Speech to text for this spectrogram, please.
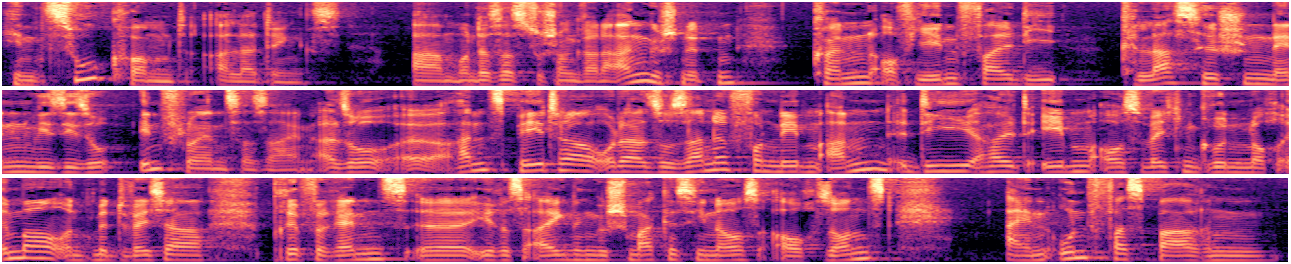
hinzukommt allerdings, ähm, und das hast du schon gerade angeschnitten, können auf jeden Fall die klassischen, nennen wir sie so, Influencer sein. Also äh, Hans-Peter oder Susanne von nebenan, die halt eben aus welchen Gründen noch immer und mit welcher Präferenz äh, ihres eigenen Geschmackes hinaus auch sonst einen unfassbaren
